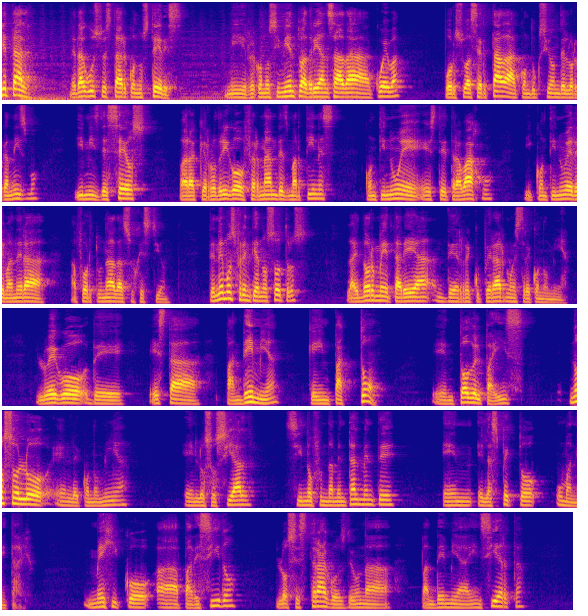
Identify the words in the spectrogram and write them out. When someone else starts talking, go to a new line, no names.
¿Qué tal? Me da gusto estar con ustedes. Mi reconocimiento a Adrián Sada Cueva por su acertada conducción del organismo y mis deseos para que Rodrigo Fernández Martínez continúe este trabajo y continúe de manera afortunada su gestión. Tenemos frente a nosotros la enorme tarea de recuperar nuestra economía. Luego de esta pandemia que impactó en todo el país, no solo en la economía, en lo social, sino fundamentalmente en el aspecto humanitario. México ha padecido los estragos de una pandemia incierta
